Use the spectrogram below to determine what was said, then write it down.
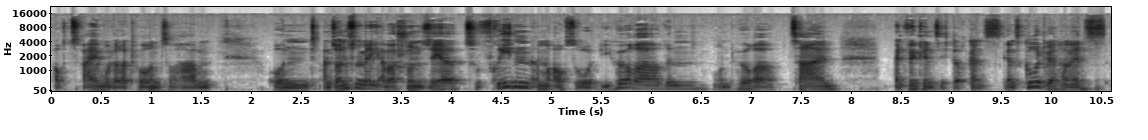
auch zwei Moderatoren zu haben. Und ansonsten bin ich aber schon sehr zufrieden. Ähm, Auch so die Hörerinnen und Hörerzahlen entwickeln sich doch ganz, ganz gut. Wir haben jetzt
